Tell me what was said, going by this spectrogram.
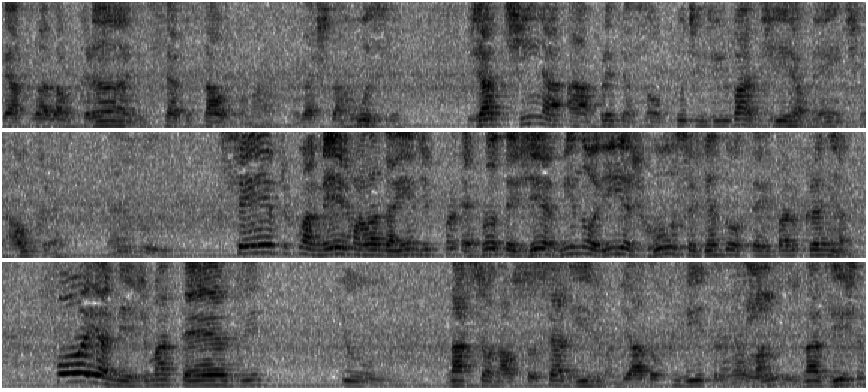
perto da, da Ucrânia, etc. e tal, no leste da Rússia, já tinha a pretensão do Putin de invadir realmente a Ucrânia. Né? Uhum. Sempre com a mesma ladainha de é, proteger minorias russas dentro do território ucraniano. Foi a mesma tese que o nacional-socialismo de Adolf Hitler, né, o fascismo nazista,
